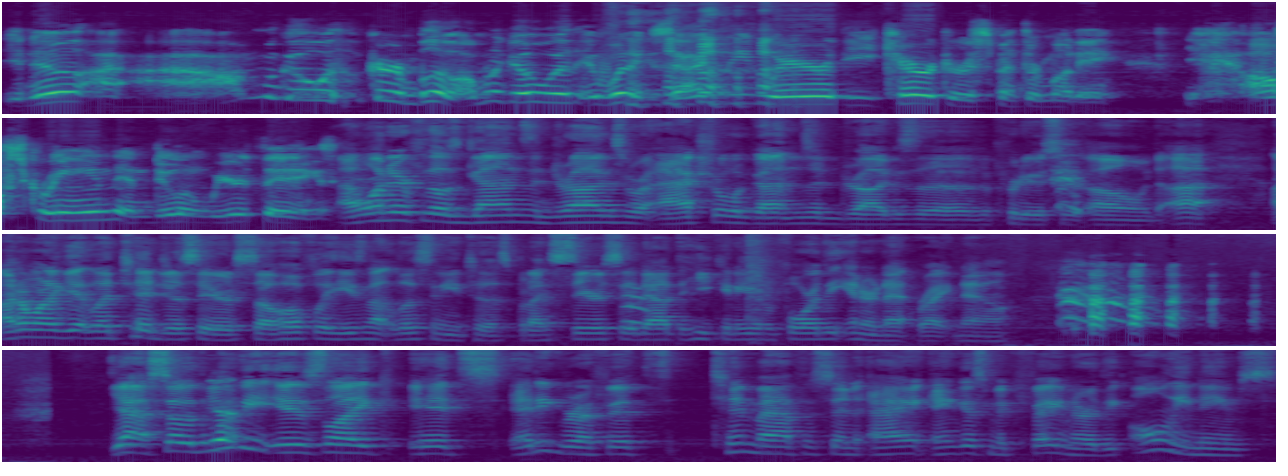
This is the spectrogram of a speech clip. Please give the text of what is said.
you know, I, I, I'm gonna go with Hooker and Blow. I'm gonna go with it went exactly where the characters spent their money, off screen and doing weird things. I wonder if those guns and drugs were actual guns and drugs the, the producer owned. Uh, I don't want to get litigious here, so hopefully he's not listening to this, but I seriously doubt that he can even afford the internet right now. Yeah, so the Yeah. movie is like it's Eddie Griffin, Tim Matheson, Ang- Angus Macfadyen are the only names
